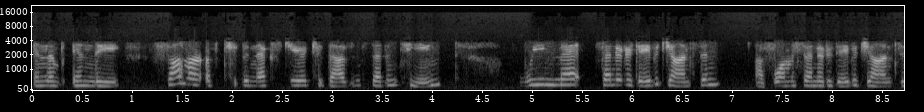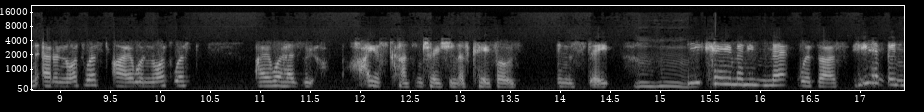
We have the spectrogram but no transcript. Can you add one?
in the in the summer of t- the next year, 2017, we met Senator David Johnson, uh, former Senator David Johnson, out of Northwest Iowa. Northwest Iowa has the highest concentration of CAFOs in the state. He came and he met with us. He had been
